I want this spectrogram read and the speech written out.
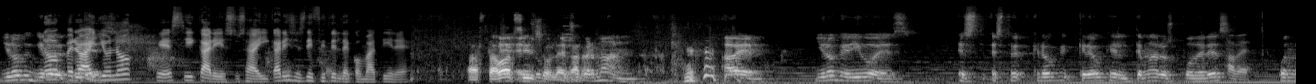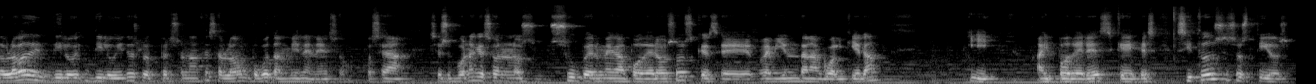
Yo lo que quiero no, pero hay uno que es Icaris, o sea, Icaris es difícil de combatir, ¿eh? Hasta Bart eh, Simpson le Superman. A ver, yo lo que digo es, creo, que, creo que el tema de los poderes, a ver. cuando hablaba de diluidos los personajes, hablaba un poco también en eso. O sea, se supone que son los super mega poderosos que se revientan a cualquiera y hay poderes que dices, si todos esos tíos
